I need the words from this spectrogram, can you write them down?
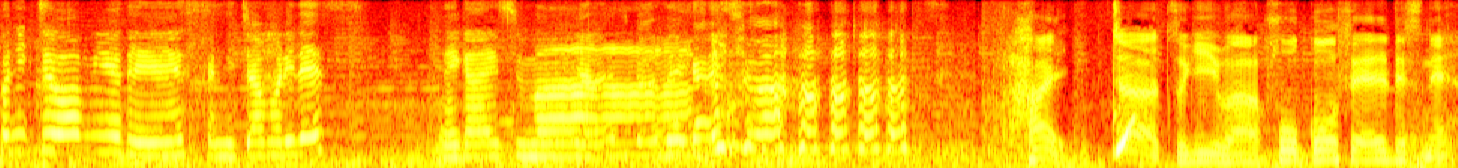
こんにちはみゆです。こんにちは森です。お願いします。よろしくお願いします。はい。じゃあ次は方向性ですね。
